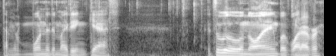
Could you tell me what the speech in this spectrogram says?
Damn it, one of them I didn't get. It's a little annoying, but whatever.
